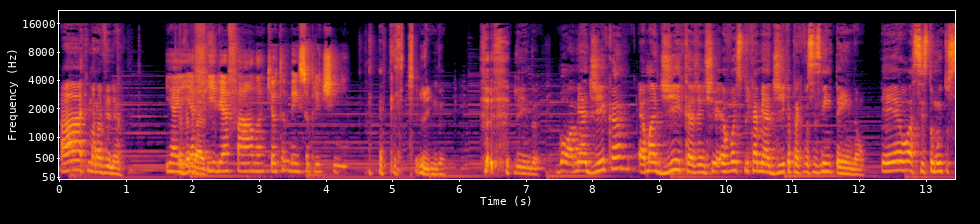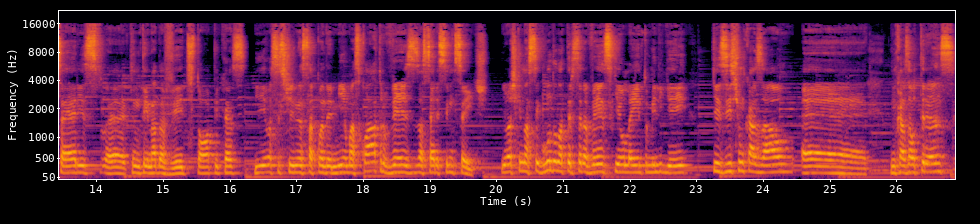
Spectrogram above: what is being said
Ah, que maravilha. E aí é a filha fala que eu também sou pretinha. que lindo. Lindo. Bom, a minha dica é uma dica, gente. Eu vou explicar minha dica para que vocês me entendam. Eu assisto muito séries é, que não tem nada a ver, distópicas, e eu assisti nessa pandemia umas quatro vezes a série Sense8. E eu acho que na segunda ou na terceira vez que eu lento me liguei que existe um casal, é, um casal trans,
